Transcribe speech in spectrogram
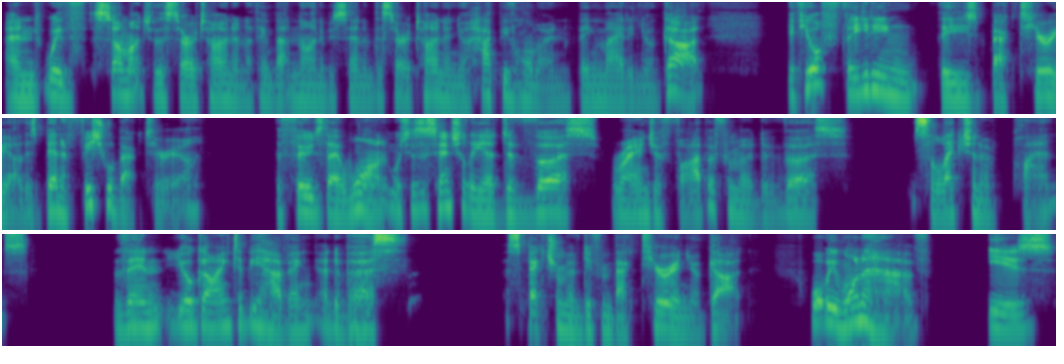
And with so much of the serotonin, I think about 90% of the serotonin, your happy hormone being made in your gut, if you're feeding these bacteria, these beneficial bacteria, the foods they want, which is essentially a diverse range of fiber from a diverse selection of plants, then you're going to be having a diverse spectrum of different bacteria in your gut. What we want to have is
